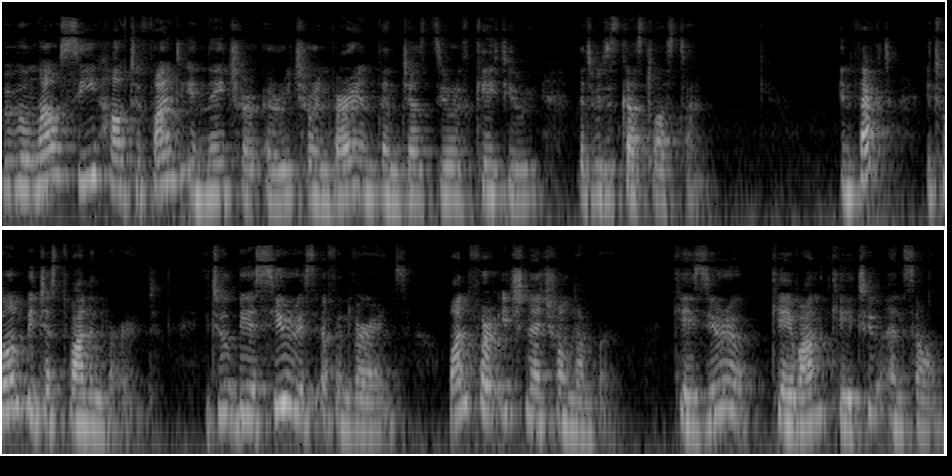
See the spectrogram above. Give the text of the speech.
We will now see how to find in nature a richer invariant than just zeroth K-theory that we discussed last time. In fact, it won't be just one invariant. It will be a series of invariants, one for each natural number, k0, k1, k2, and so on.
